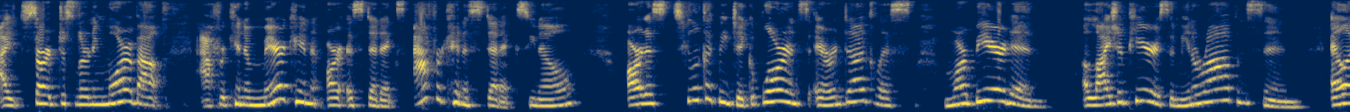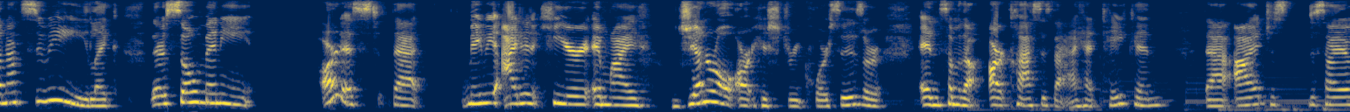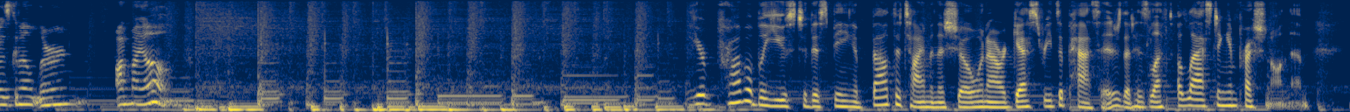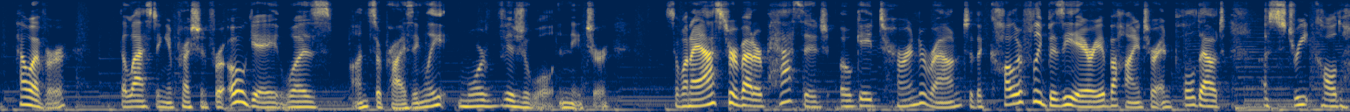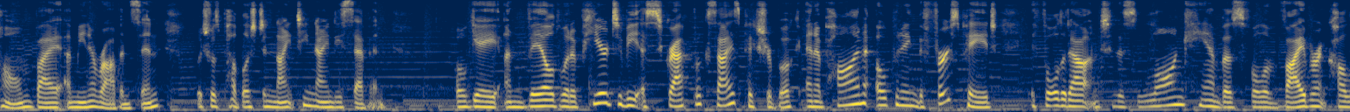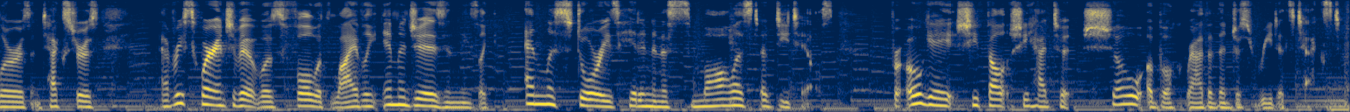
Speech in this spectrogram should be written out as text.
I start just learning more about African American art aesthetics, African aesthetics, you know, artists who look like me, Jacob Lawrence, Aaron Douglas, Romare Bearden, Elijah Pierce, Aminah Robinson, El Anatsui. Like there's so many artists that maybe I didn't hear in my general art history courses or in some of the art classes that I had taken that I just decided I was going to learn on my own. You're probably used to this being about the time in the show when our guest reads a passage that has left a lasting impression on them. However, the lasting impression for Oge was, unsurprisingly, more visual in nature. So when I asked her about her passage, Oge turned around to the colorfully busy area behind her and pulled out A Street Called Home by Aminah Robinson, which was published in 1997. Oge unveiled what appeared to be a scrapbook sized picture book, and upon opening the first page, it folded out into this long canvas full of vibrant colors and textures. Every square inch of it was full with lively images and these like endless stories hidden in the smallest of details. For Oge, she felt she had to show a book rather than just read its text.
